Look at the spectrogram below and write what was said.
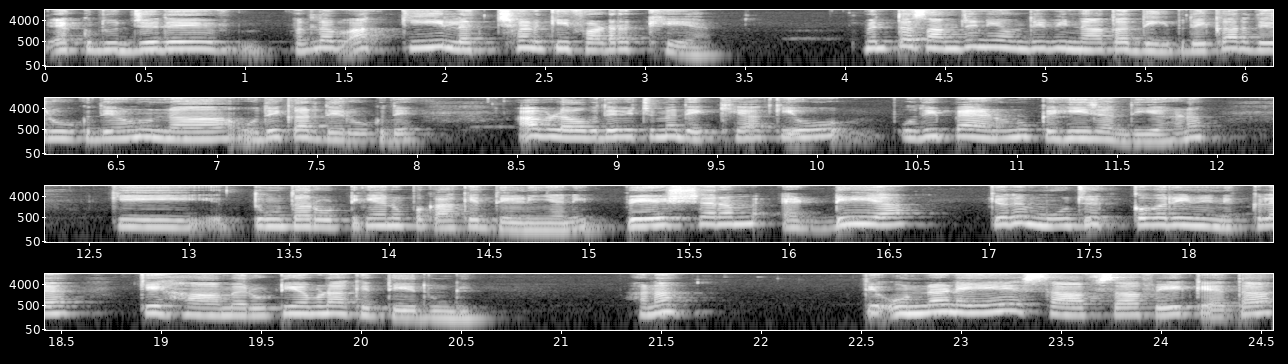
ਇੱਕ ਦੂਜੇ ਦੇ, ਮਤਲਬ ਆ ਕੀ ਲੱਛਣ, ਕੀ ਫੜ ਰੱਖੇ ਆ। ਮੈਨੂੰ ਤਾਂ ਸਮਝ ਨਹੀਂ ਆਉਂਦੀ ਵੀ ਨਾ ਤਾਂ ਦੀਪ ਦੇ ਘਰ ਦੇ ਰੋਕਦੇ ਉਹਨੂੰ, ਨਾ ਉਹਦੇ ਘਰ ਦੇ ਰੋਕਦੇ। ਆ ਵਲੌਗ ਦੇ ਵਿੱਚ ਮੈਂ ਦੇਖਿਆ ਕਿ ਉਹ, ਉਹਦੀ ਭੈਣ ਉਹਨੂੰ ਕਹੀ ਜਾਂਦੀ ਹੈ ਹਨਾ, ਕਿ ਤੂੰ ਤਾਂ ਰੋਟੀਆਂ ਨੂੰ ਪਕਾ ਕੇ ਦੇਣੀਆਂ ਨਹੀਂ। ਬੇਸ਼ਰਮ ਐਡੀ ਆ ਕਿ ਉਹਦੇ ਮੂੰਹ ਚੋਂ ਇੱਕ ਵਾਰੀ ਨਹੀਂ ਨਿਕਲਿਆ ਕਿ ਹਾਂ, ਮੈਂ ਰੋਟੀਆਂ ਬਣਾ ਕੇ ਦੇ ਦੂੰਗੀ, ਹਨਾ। ਤੇ ਉਹਨਾਂ ਨੇ ਸਾਫ਼-ਸਾਫ਼ ਇਹ ਕਹਿਤਾ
